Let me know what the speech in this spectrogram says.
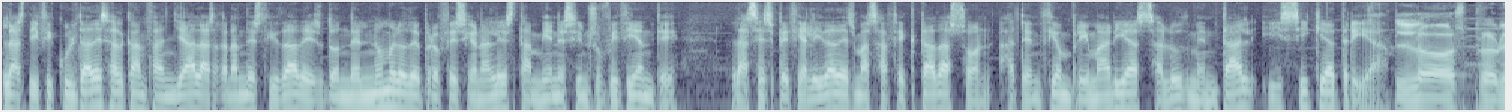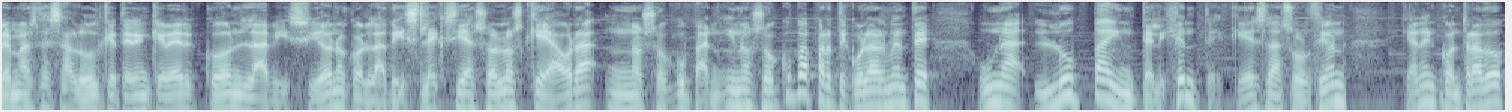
Las dificultades alcanzan ya a las grandes ciudades, donde el número de profesionales también es insuficiente. Las especialidades más afectadas son atención primaria, salud mental y psiquiatría. Los problemas de salud que tienen que ver con la visión o con la dislexia son los que ahora nos ocupan. Y nos ocupa particularmente una lupa inteligente, que es la solución que han encontrado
